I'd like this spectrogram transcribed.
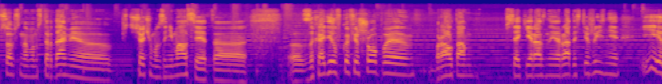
собственно, в Амстердаме э, все, чем он занимался, это э, заходил в кофешопы, брал там всякие разные радости жизни и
